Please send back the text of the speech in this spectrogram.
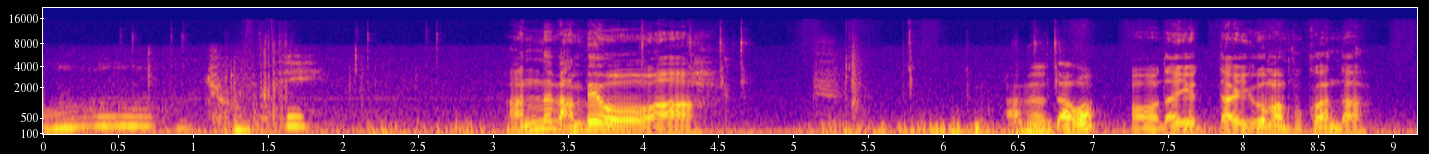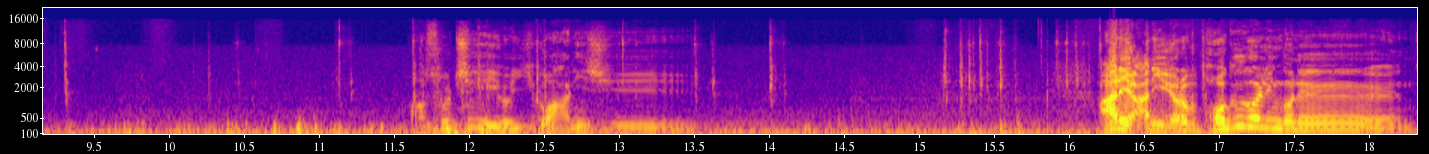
오, 좋은데? 안 나면 안 배워. 아. 안 배운다고? 어 나 이거 나 이거만 복구한다. 아 솔직히 이거 이거 아니지. 아니 아니 여러분 버그 걸린 거는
